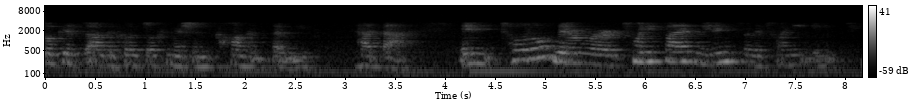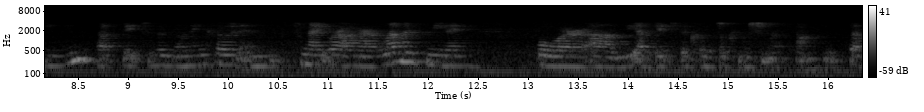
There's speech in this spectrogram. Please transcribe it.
focused on the coastal commission's comments that we had back. In total, there were twenty-five meetings for the twenty eighteen update to the zoning code, and tonight we're on our eleventh meeting for, um, the update to the coastal commission. So,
